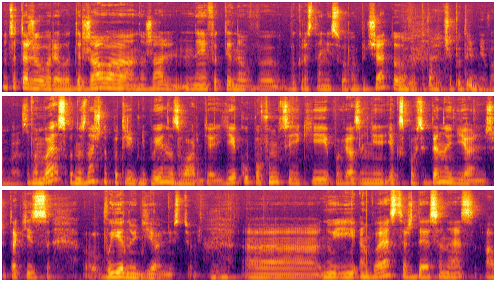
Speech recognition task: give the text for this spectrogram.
Ну це теж говорили. Держава, на жаль, неефективна в використанні свого бюджету. Ну, питання, чи потрібні в МВС? В МВС однозначно потрібні, бо є Нацгвардія, є купа функцій, які пов'язані як з повсякденною діяльністю, так і з е, воєнною діяльністю. Мгм. Е, ну і МВС це ж ДСНС, а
